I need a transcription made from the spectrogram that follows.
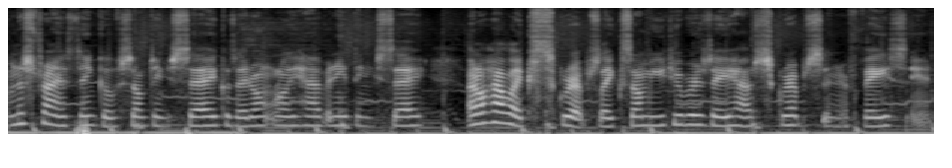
I'm just trying to think of something to say because I don't really have anything to say. I don't have like scripts like some YouTubers. They have scripts in their face, and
